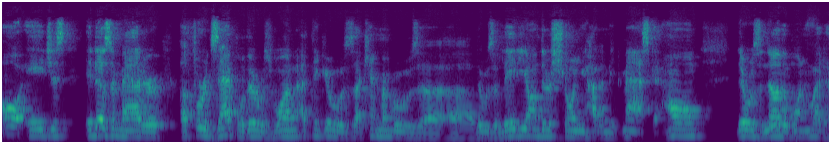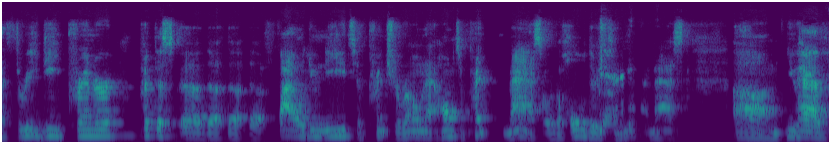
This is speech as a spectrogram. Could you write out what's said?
all ages. It doesn't matter. Uh, for example, there was one. I think it was. I can't remember. It was a. Uh, there was a lady on there showing you how to make masks at home. There was another one who had a 3D printer. Put this uh, the, the the file you need to print your own at home to print masks or the holders to make the mask. Um, you have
